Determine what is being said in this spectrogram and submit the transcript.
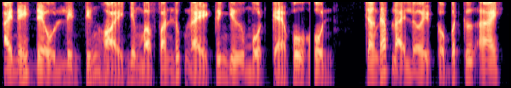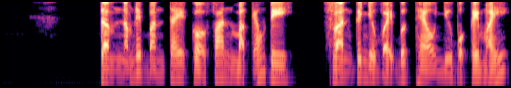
ai nấy đều lên tiếng hỏi nhưng mà Phan lúc này cứ như một kẻ vô hồn, chẳng đáp lại lời của bất cứ ai. Tầm nắm lấy bàn tay của Phan mà kéo đi, Phan cứ như vậy bước theo như một cây máy.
